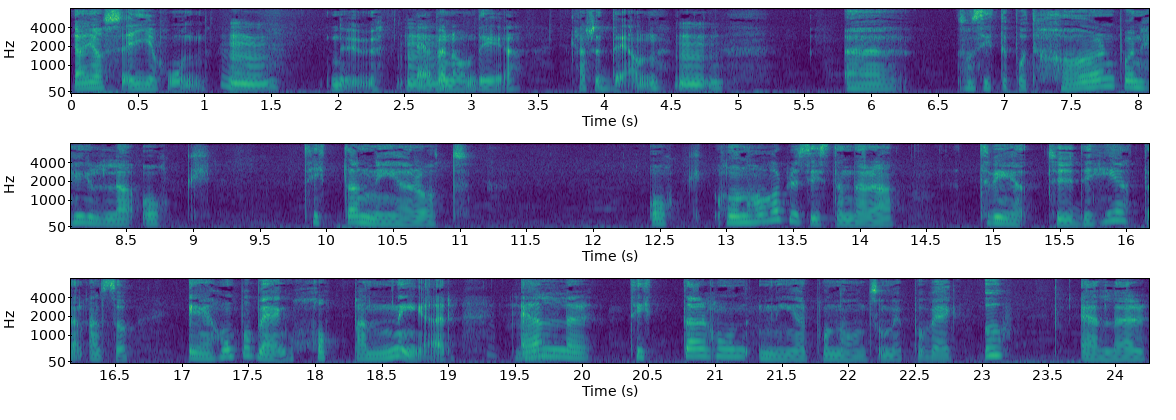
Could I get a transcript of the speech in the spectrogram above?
ja, jag säger hon mm. nu, mm. även om det är kanske den. Mm. Uh, som sitter på ett hörn på en hylla och tittar neråt. Och hon har precis den där tvetydigheten. Alltså, är hon på väg att hoppa ner? Mm. Eller tittar hon ner på någon som är på väg upp? Eller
